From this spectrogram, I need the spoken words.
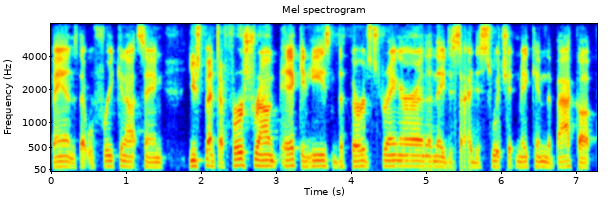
fans, that were freaking out saying, You spent a first round pick and he's the third stringer, and then they decided to switch it and make him the backup.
